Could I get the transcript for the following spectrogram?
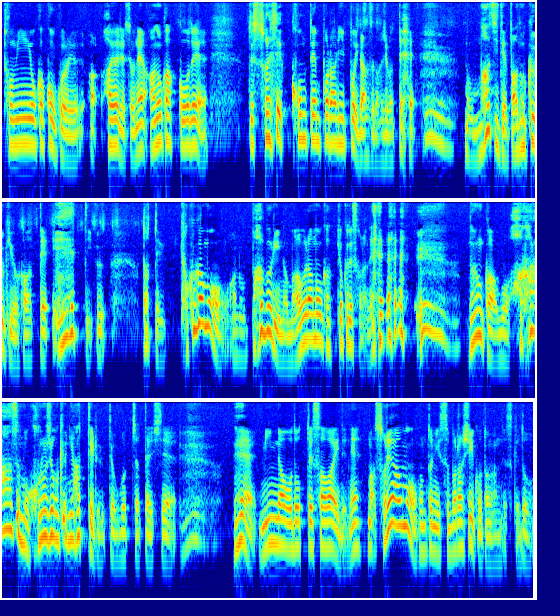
富岡高校よりあ早いですよねあの格好ででそれでコンテンポラリーっぽいダンスが始まってもうマジで場の空気が変わってえー、っていう。だって曲がもうあのバブリーの真裏の楽曲ですからね なんかもう図らずもこの状況に合ってるって思っちゃったりしてねみんな踊って騒いでねまあそれはもう本当に素晴らしいことなんですけど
